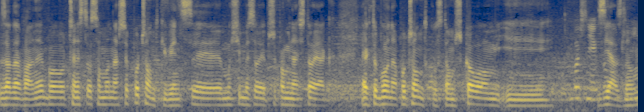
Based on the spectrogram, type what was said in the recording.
zadawane, bo często są o nasze początki, więc y, musimy sobie przypominać to, jak, jak to było na początku z tą szkołą i Właśnie, jak z jazdą.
